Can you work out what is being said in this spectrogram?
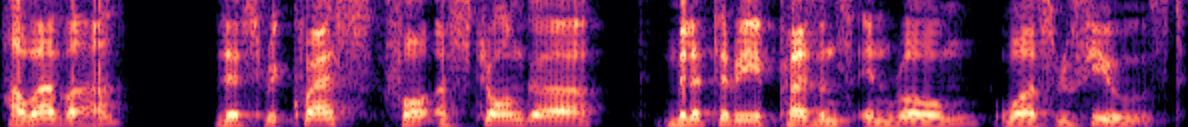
However, this request for a stronger military presence in Rome was refused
